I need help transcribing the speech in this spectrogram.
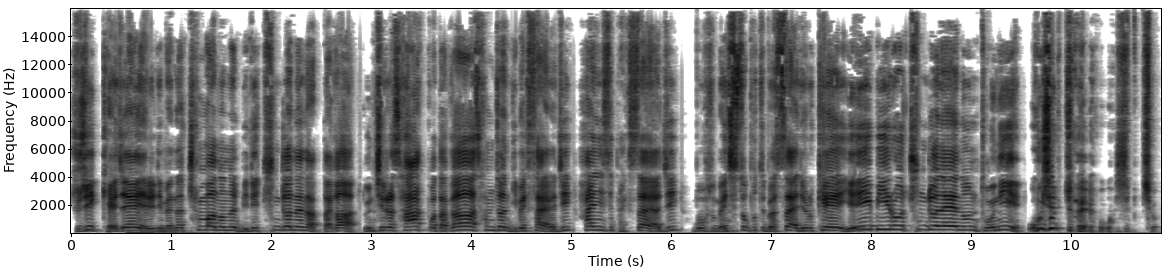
주식 계좌에 예를 들면은 천만 원을 미리 충전해 놨다가 눈치를 사악 보다가 삼전 200 사야지, 하이닉스 100 사야지, 뭐 무슨 엔씨소프트 몇 사야지 이렇게 예비로 충전해 놓은 돈이 50조예요. 50조.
